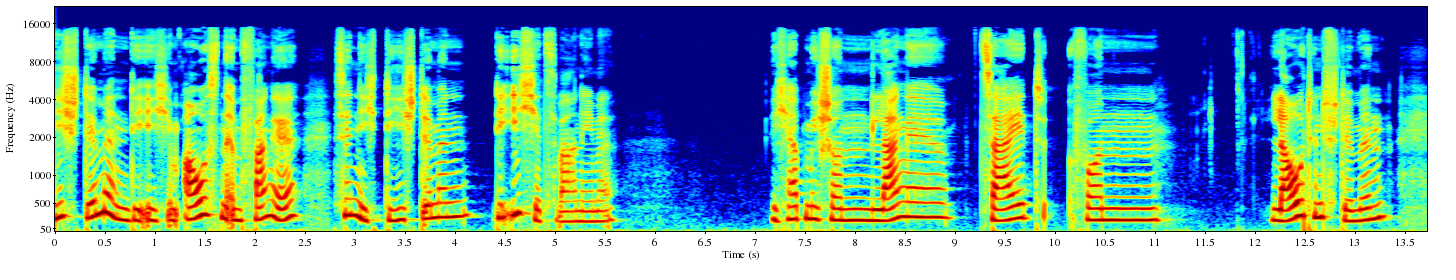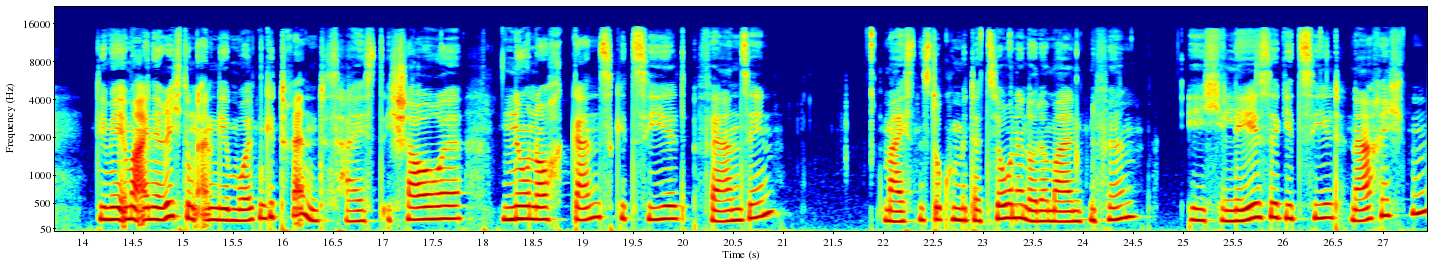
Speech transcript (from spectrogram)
die Stimmen, die ich im Außen empfange, sind nicht die Stimmen, die ich jetzt wahrnehme. Ich habe mich schon lange Zeit von lauten Stimmen die mir immer eine Richtung angeben wollten, getrennt. Das heißt, ich schaue nur noch ganz gezielt Fernsehen, meistens Dokumentationen oder mal einen Film. Ich lese gezielt Nachrichten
